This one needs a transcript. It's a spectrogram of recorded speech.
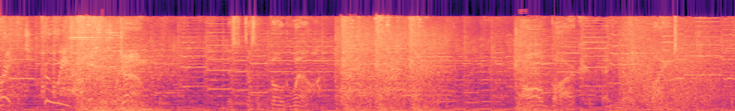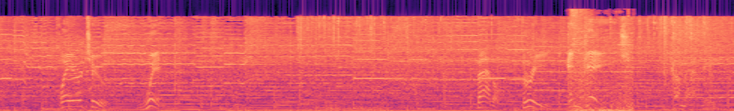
Great! Too easy. Down! This doesn't bode well. All bark and no bite. Player 2. Win! Battle 3. Engage! Come at me.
